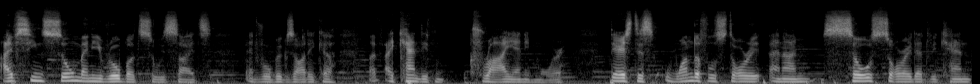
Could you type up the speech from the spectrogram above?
I've seen so many robot suicides at Roboexotica, I can't even cry anymore. There's this wonderful story, and I'm so sorry that we can't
